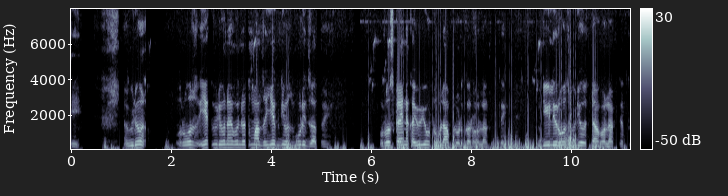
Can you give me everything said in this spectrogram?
हे. व्हिडिओ रोज एक व्हिडिओ नाही बनवला तर माझा एक दिवस बुडीत जातोय. रोज काही ना काही यूट्यूबला अपलोड करावं लागतंय. डेली रोज व्हिडिओ टाकावं लागतात.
